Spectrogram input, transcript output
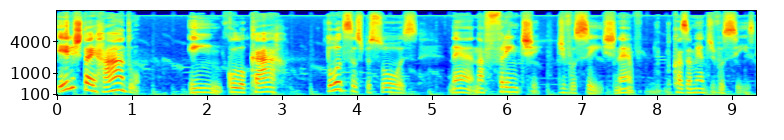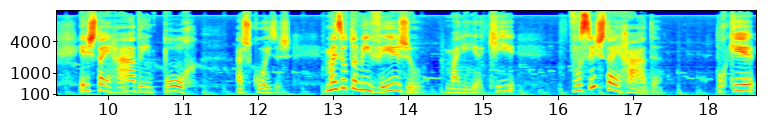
ele está errado em colocar todas as pessoas né, na frente de vocês, né, do casamento de vocês. Ele está errado em impor as coisas. Mas eu também vejo, Maria, que você está errada, porque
